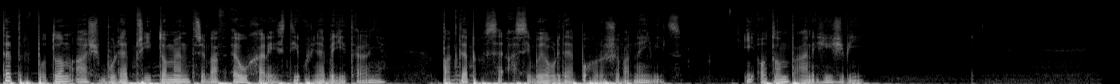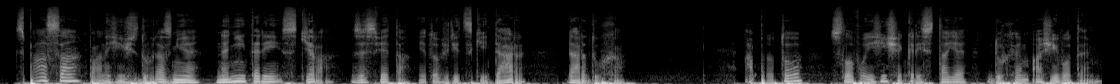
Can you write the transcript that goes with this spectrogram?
teprve potom, až bude přítomen třeba v Eucharistii už neviditelně. Pak teprve se asi budou lidé pohoršovat nejvíc. I o tom pán Ježíš ví. Spása, pán Ježíš zdůrazňuje, není tedy z těla, ze světa, je to vždycky dar, dar ducha. A proto slovo Ježíše Krista je duchem a životem.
